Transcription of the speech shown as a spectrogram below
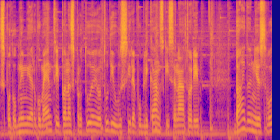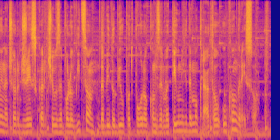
s podobnimi argumenti pa nasprotujejo tudi vsi republikanski senatori. Biden je svoj načrt že skrčil za polovico, da bi dobil podporo konzervativnih demokratov v kongresu.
